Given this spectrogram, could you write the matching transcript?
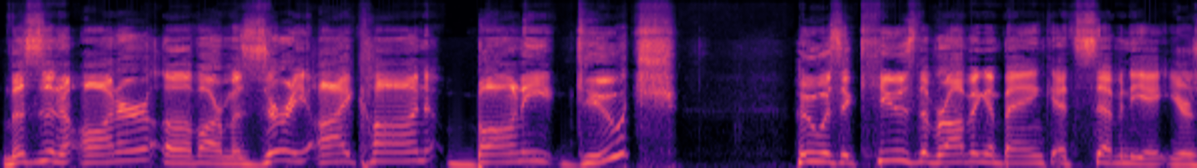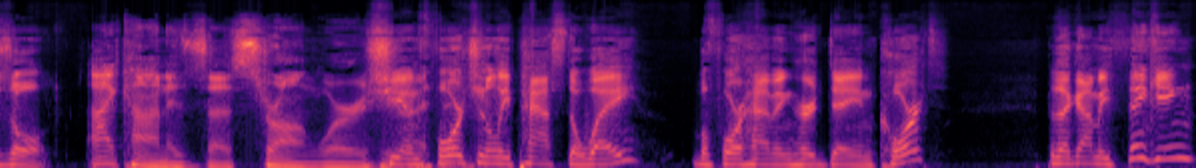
This is in honor of our Missouri icon, Bonnie Gooch, who was accused of robbing a bank at 78 years old. Icon is a strong word. She here, unfortunately passed away before having her day in court. But that got me thinking,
